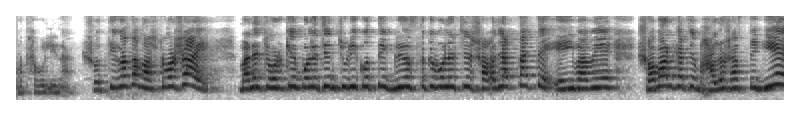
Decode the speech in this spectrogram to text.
কথা বলি না। সত্যি কথা, মাস্টারমশাই? মানে চোরকে বলেছেন, চুরি করতে গৃহস্থকে বলেছেন সজাগ থাকতে? এইভাবে সবার কাছে ভালো সাজতে গিয়ে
